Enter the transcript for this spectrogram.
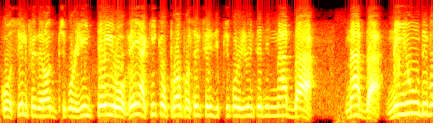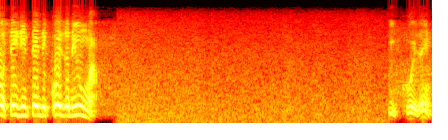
Conselho Federal de Psicologia inteiro, vem aqui que eu provo vocês que vocês de psicologia não entendem nada. Nada. Nenhum de vocês entende coisa nenhuma. Que coisa, hein?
